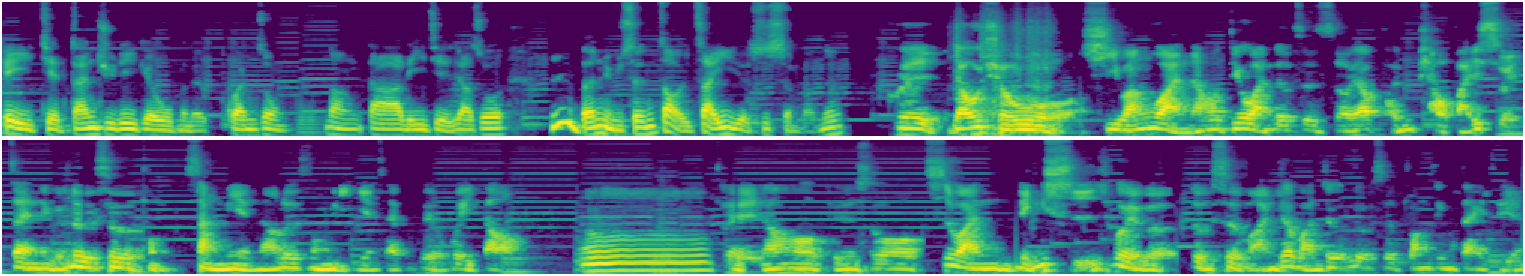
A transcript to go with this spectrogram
可以简单举例给我们的观众，让大家理解一下，说日本女生到底在意的是什么呢？会要求我洗完碗，然后丢完垃圾之后要喷漂白水在那个垃圾桶上面，然后垃圾桶里面才不会有味道。嗯，对，然后比如说吃完零食会有个垃圾嘛，你就要把这个垃圾装进袋子里，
